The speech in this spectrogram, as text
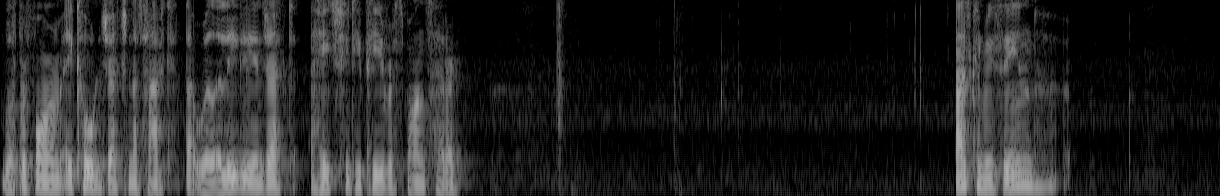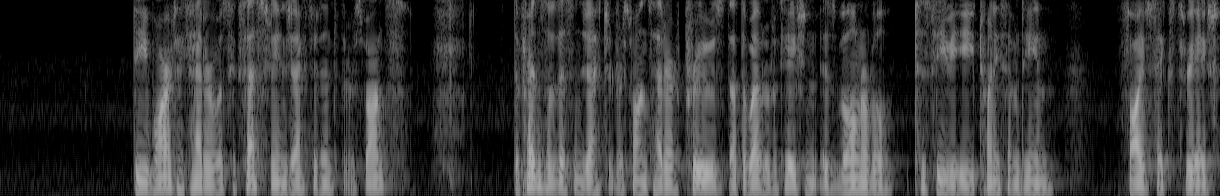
will perform a code injection attack that will illegally inject a HTTP response header. As can be seen, the Waratek header was successfully injected into the response. The presence of this injected response header proves that the web application is vulnerable to CVE 2017-5638.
